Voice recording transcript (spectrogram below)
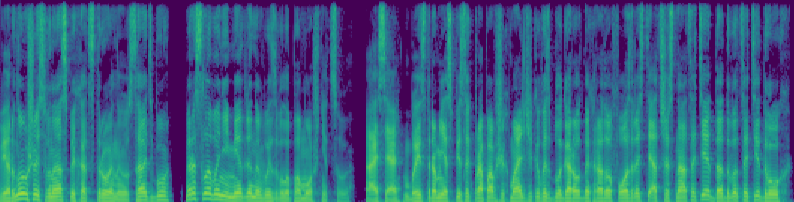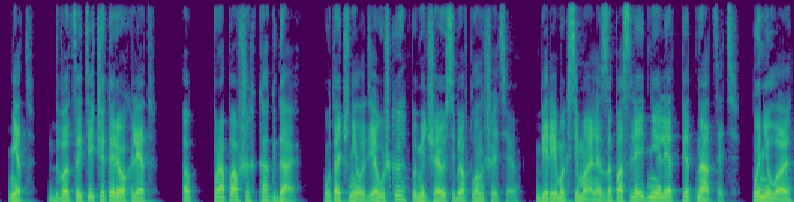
Вернувшись в наспех отстроенную усадьбу, Мирослава немедленно вызвала помощницу. «Ася, быстро мне список пропавших мальчиков из благородных родов в возрасте от 16 до 22. Нет, 24 лет». «А пропавших когда?» – уточнила девушка, помечая у себя в планшете. «Бери максимально, за последние лет 15». «Поняла»,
